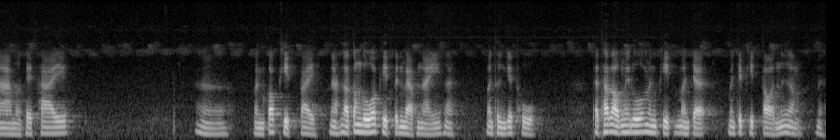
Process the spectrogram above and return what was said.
นาเหมือนคล้ายๆมันก็ผิดไปนะเราต้องรู้ว่าผิดเป็นแบบไหนนะมันถึงจะถูก แต่ถ้าเราไม่รู้ว่ามันผิดมันจะมันจะผิดต่อเนื่องนะ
